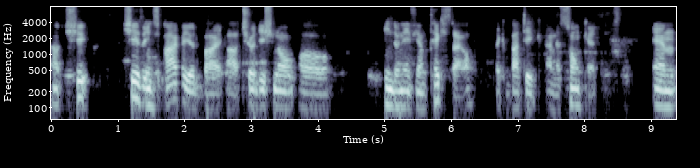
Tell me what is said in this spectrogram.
Uh, she she is inspired by uh, traditional uh, Indonesian textile like batik and songket, and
